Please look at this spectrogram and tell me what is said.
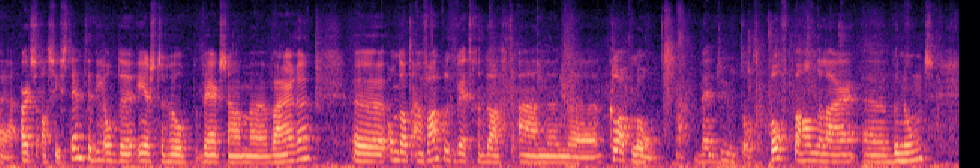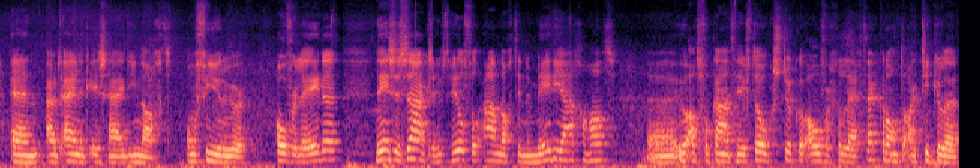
uh, artsassistenten die op de eerste hulp werkzaam uh, waren. omdat aanvankelijk werd gedacht aan een klaplong, bent u tot hoofdbehandelaar benoemd. En uiteindelijk is hij die nacht om vier uur overleden. Deze zaak heeft heel veel aandacht in de media gehad. Uh, uw advocaat heeft ook stukken overgelegd, hè, krantenartikelen...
